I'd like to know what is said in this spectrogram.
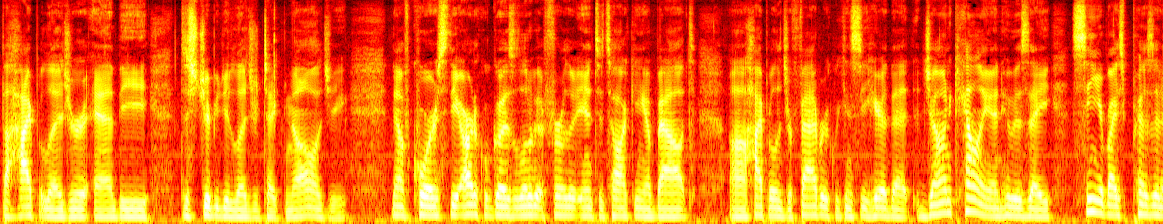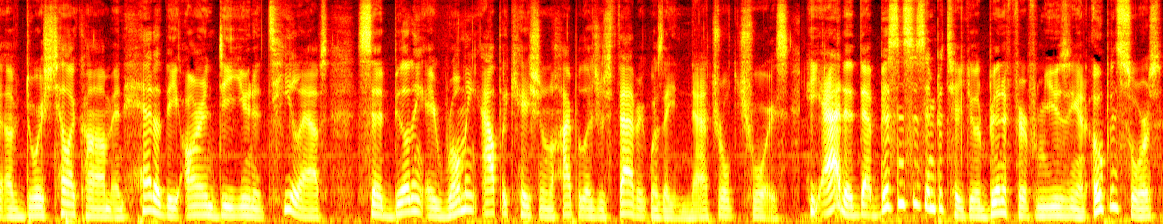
the Hyperledger and the distributed ledger technology. Now, of course, the article goes a little bit further into talking about uh, Hyperledger Fabric. We can see here that John Callahan, who is a senior vice president of Deutsche Telekom and head of the R&D unit T Labs, said building a roaming application on Hyperledger's Fabric was a natural choice. He added that businesses in particular benefit from using an open source,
